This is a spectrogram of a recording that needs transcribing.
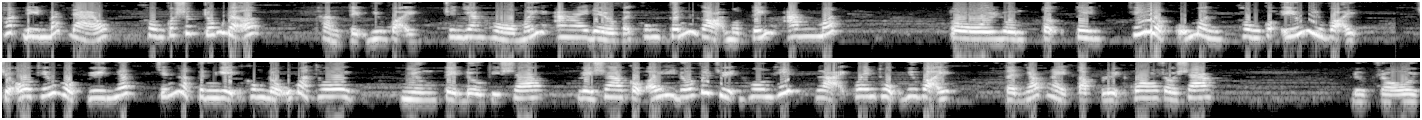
thất điên bát đảo, không có sức chống đỡ. Thành tiệu như vậy, trên giang hồ mấy ai đều phải cung kính gọi một tiếng anh mất. Tôi luôn tự tin, khí lực của mình không có yếu như vậy. Chỗ thiếu hụt duy nhất chính là kinh nghiệm không đủ mà thôi. Nhưng tìm được thì sao? Vì sao cậu ấy đối với chuyện hôn hít lại quen thuộc như vậy? Tên nhóc này tập luyện qua rồi sao? Được rồi,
